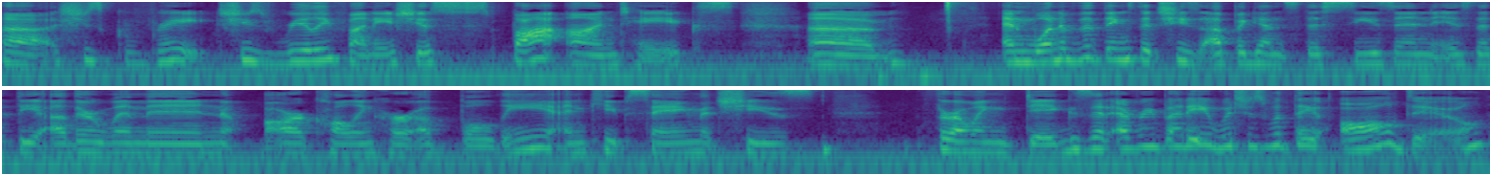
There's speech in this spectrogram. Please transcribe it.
Uh, she's great. She's really funny. She has spot on takes. Um, and one of the things that she's up against this season is that the other women are calling her a bully and keep saying that she's throwing digs at everybody, which is what they all do.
